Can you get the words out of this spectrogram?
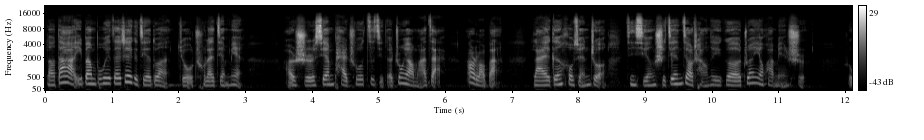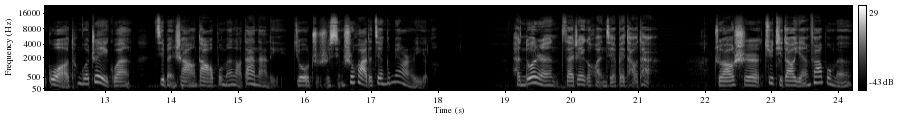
老大一般不会在这个阶段就出来见面，而是先派出自己的重要马仔二老板。来跟候选者进行时间较长的一个专业化面试，如果通过这一关，基本上到部门老大那里就只是形式化的见个面而已了。很多人在这个环节被淘汰，主要是具体到研发部门，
